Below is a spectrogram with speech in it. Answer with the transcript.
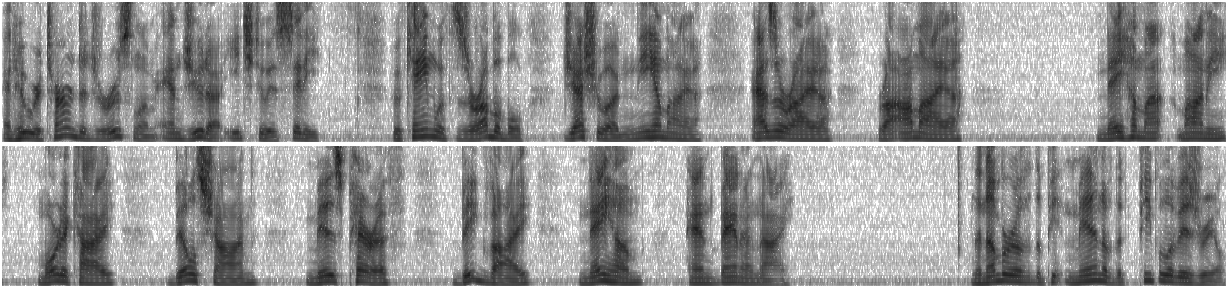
and who returned to Jerusalem and Judah, each to his city, who came with Zerubbabel, Jeshua, Nehemiah, Azariah, Raamiah, Nahamani, Mordecai, Bilshan, Mizpereth, Bigvai, Nahum, and Banani the number of the men of the people of Israel,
